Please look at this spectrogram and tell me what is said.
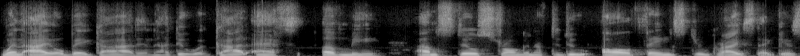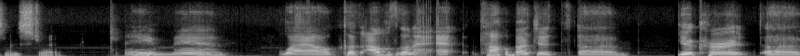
when I obey God and I do what God asks of me, I'm still strong enough to do all things through Christ that gives me strength. Amen. Wow. Because I was going to talk about your uh, your current uh,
